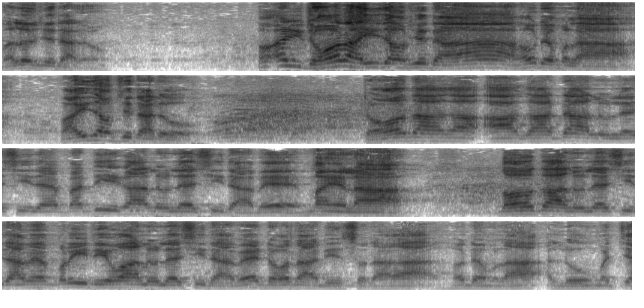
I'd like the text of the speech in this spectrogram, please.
ဘာလို့ဖြစ်တာတော့ဟောအဲ့ဒီဒေါသကြီးကြောင့်ဖြစ်တာဟုတ်တယ်မလားဘာကြီးကြောင့်ဖြစ်တာတော့ဒေါသကအာဃာတလို့လည်းရှိတယ်ပဋိကလို့လည်းရှိတာပဲမှန်ရလား သောကလို့လည်းရှိတာပဲပရိဒေဝလို့လည်းရှိတာပဲဒေါသတွေဆိုတာကဟုတ်တယ်မလားအလိုမကြ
